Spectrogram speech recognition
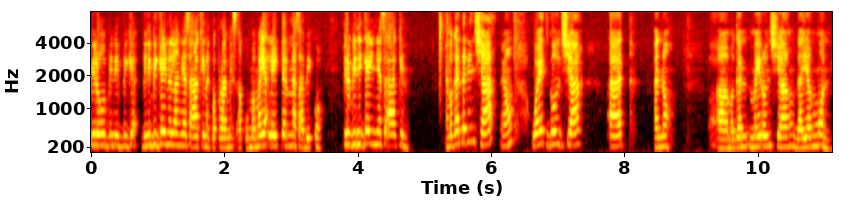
pero binibigay, binibigay na lang niya sa akin, nagpa-promise ako. Mamaya later na sabi ko. Pero binigay niya sa akin. Maganda din siya, you know? white gold siya at ano, ah magan mayroon siyang diamond.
